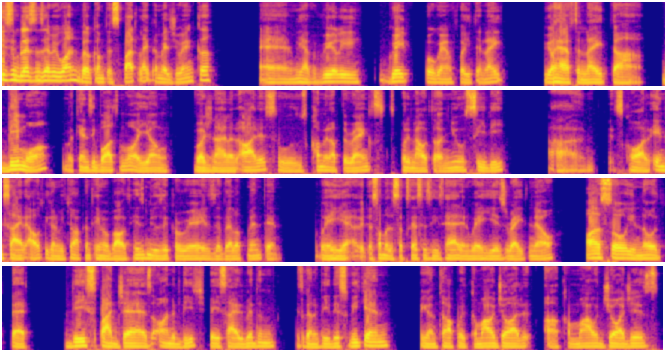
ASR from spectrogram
Peace and blessings, everyone. Welcome to Spotlight. I'm Ed Juenka, and we have a really great program for you tonight. We have tonight uh, B More, Mackenzie Baltimore, a young Virgin Island artist who's coming up the ranks, putting out a new CD. Uh, it's called Inside Out. We're going to be talking to him about his music career, his development, and where he some of the successes he's had and where he is right now. Also, you know that the Spot Jazz on the Beach, Bayside Rhythm, is going to be this weekend. We're going to talk with Kamau George, uh, Georges,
